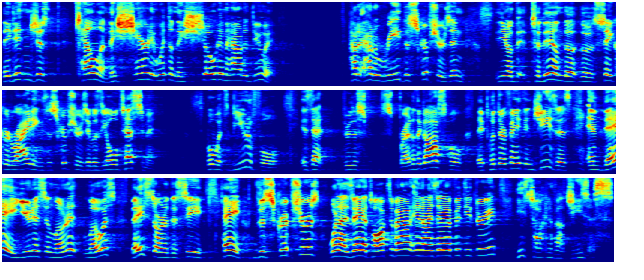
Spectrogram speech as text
They didn't just tell him, they shared it with him, they showed him how to do it, how to, how to read the scriptures. And, you know, the, to them, the, the sacred writings, the scriptures, it was the Old Testament. But what's beautiful is that through the spread of the gospel, they put their faith in Jesus, and they, Eunice and Lois, they started to see hey, the scriptures, what Isaiah talks about in Isaiah 53, he's talking about Jesus.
